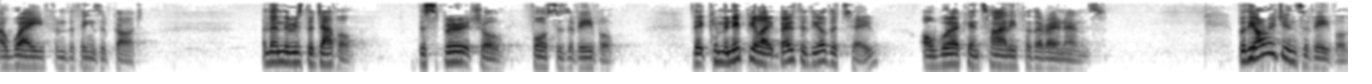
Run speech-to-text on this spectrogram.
away from the things of God. And then there is the devil, the spiritual forces of evil that can manipulate both of the other two or work entirely for their own ends. But the origins of evil,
